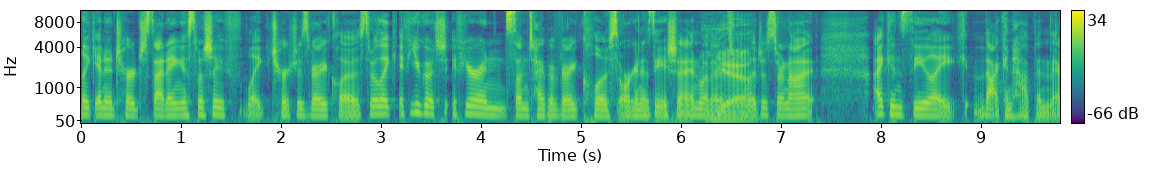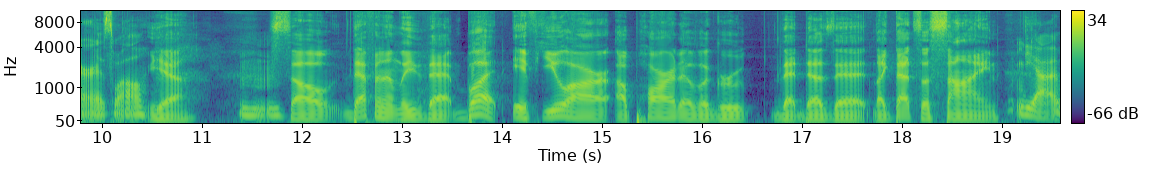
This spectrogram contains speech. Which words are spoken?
like in a church setting, especially if like church is very close, or like if you go to, if you're in some type of very close organization, whether it's religious or not, I can see like that can happen there as well. Yeah. Mm-hmm. So definitely that. But if you are a part of a group that does that, like that's a sign. Yeah.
